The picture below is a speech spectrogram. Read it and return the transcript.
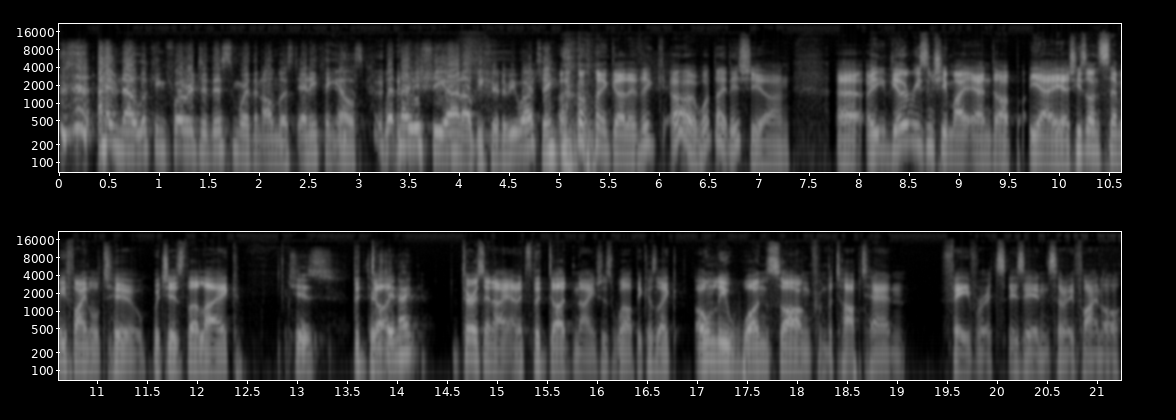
I'm now looking forward to this more than almost anything else. What night is she on? I'll be sure to be watching. Oh my god! I think. Oh, what night is she on? Uh, the other reason she might end up, yeah, yeah, she's on semifinal two, which is the like Which is The Thursday dud. night. Thursday night, and it's the dud night as well because like only one song from the top ten favorites is in semifinal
